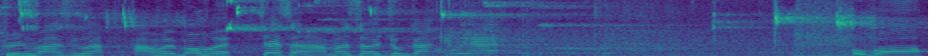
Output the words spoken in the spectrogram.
！screen 翻 screen 翻，行去幫佢，Jackson 行翻上去中間，好嘢，好波！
